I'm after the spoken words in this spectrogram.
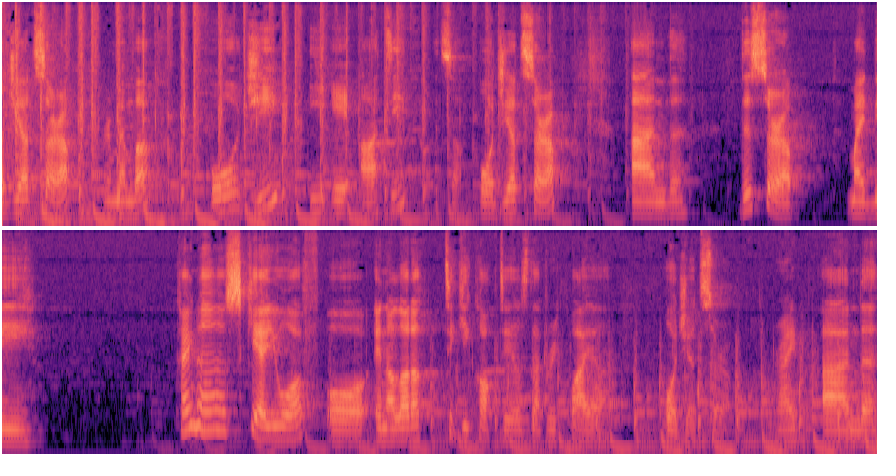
orgeat syrup. Remember, O G E A R T. It's a orgeat syrup. And this syrup might be kind of scare you off or in a lot of tiki cocktails that require orgeat syrup, right? And uh,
